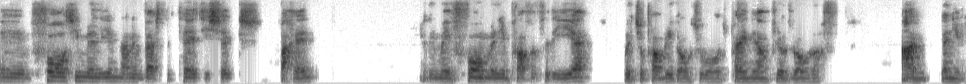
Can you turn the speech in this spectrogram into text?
Um, 40 million and invested 36 back in. We made 4 million profit for the year, which will probably go towards paying the Anfield Road off. And then you've,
